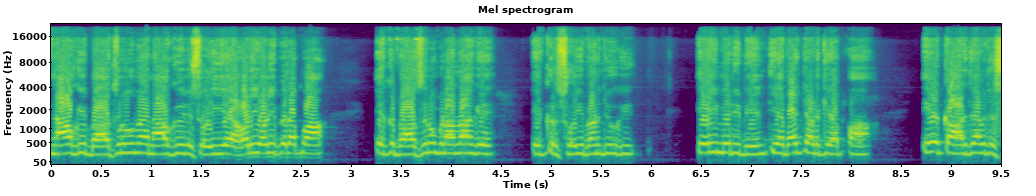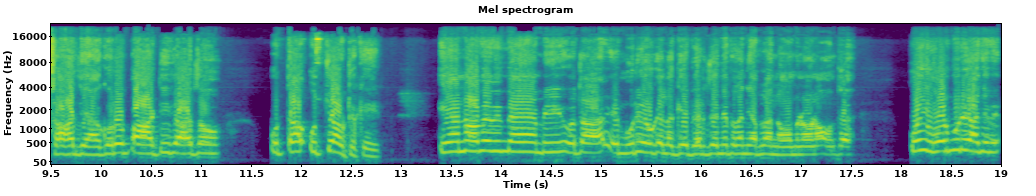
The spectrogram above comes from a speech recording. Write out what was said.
ਨਾ ਕੋਈ ਬਾਥਰੂਮ ਹੈ ਨਾ ਕੋਈ ਰਸੋਈ ਹੈ ਹੌਲੀ ਹੌਲੀ ਫਿਰ ਆਪਾਂ ਇੱਕ ਬਾਥਰੂਮ ਬਣਾ ਦਾਂਗੇ ਇੱਕ ਰਸੋਈ ਬਣ ਜੂਗੀ। ਇਹੀ ਮੇਰੀ ਬੇਨਤੀ ਹੈ ਵੱਧ ਚੜ ਕੇ ਆਪਾਂ ਇਹ ਕਾਰਜਾਂ ਵਿੱਚ ਸਾਥ ਦਿਆ ਕਰੋ ਪਾਰਟੀ ਦਾ ਤੋਂ ਉੱਤਾ ਉੱਚਾ ਉੱਠ ਕੇ। ਇਹ ਨਾ ਹੋਵੇ ਵੀ ਮੈਂ ਵੀ ਉਹ ਤਾਂ ਇਹ ਮੂਰੇ ਹੋ ਕੇ ਲੱਗੇ ਫਿਰਦੇ ਨੇ, ਪਤਾ ਨਹੀਂ ਆਪਣਾ ਨਾਮ ਬਣਾਉਣਾ ਹੁੰਦਾ। ਕੋਈ ਹੋਰ ਮੂਰੇ ਆ ਜਾਵੇ,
